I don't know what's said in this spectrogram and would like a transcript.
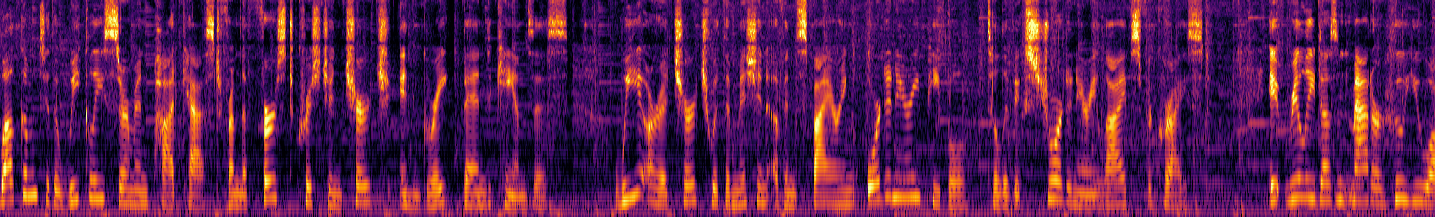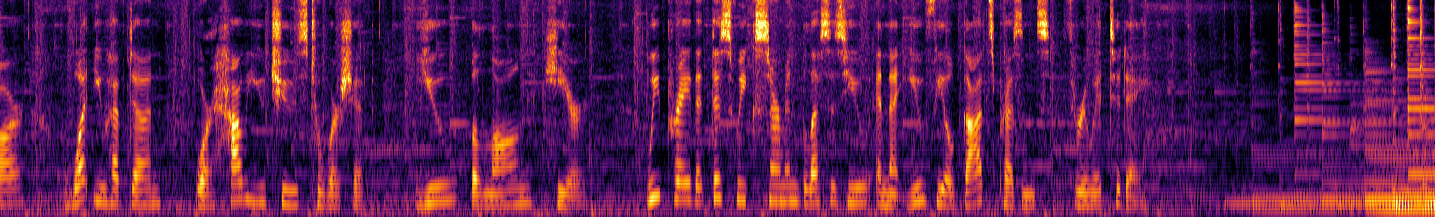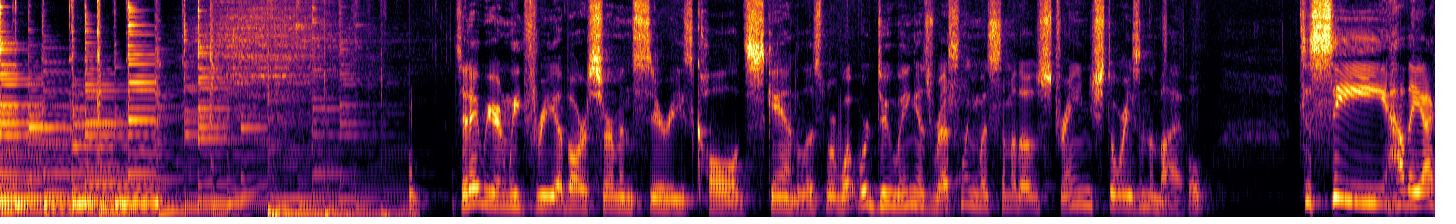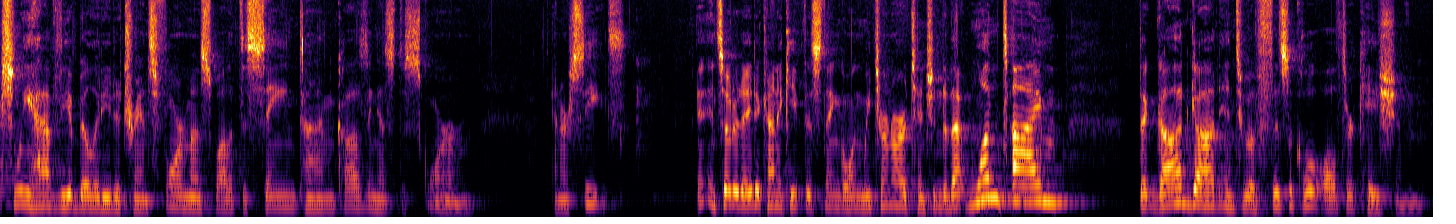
Welcome to the weekly sermon podcast from the First Christian Church in Great Bend, Kansas. We are a church with a mission of inspiring ordinary people to live extraordinary lives for Christ. It really doesn't matter who you are, what you have done, or how you choose to worship. You belong here. We pray that this week's sermon blesses you and that you feel God's presence through it today. Today we are in week three of our sermon series called Scandalous, where what we're doing is wrestling with some of those strange stories in the Bible to see how they actually have the ability to transform us while at the same time causing us to squirm in our seats. And so today, to kind of keep this thing going, we turn our attention to that one time that God got into a physical altercation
